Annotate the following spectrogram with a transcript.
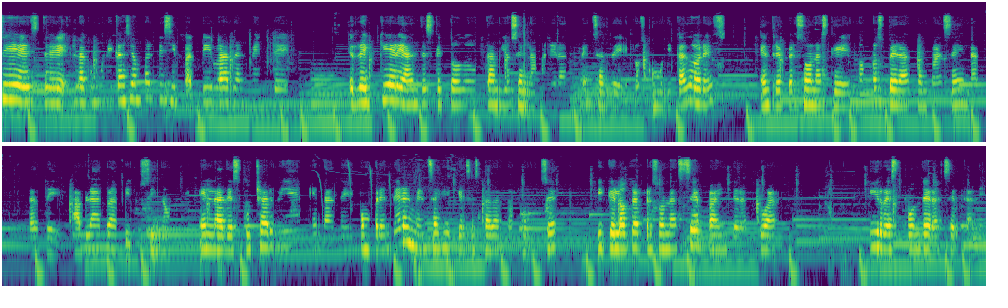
Sí, este, la comunicación participativa realmente requiere antes que todo cambios en la manera de pensar de los comunicadores entre personas que no prosperan con base en la de hablar rápido, sino en la de escuchar bien, en la de comprender el mensaje que se está dando a conocer y que la otra persona sepa interactuar y responder acerca de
